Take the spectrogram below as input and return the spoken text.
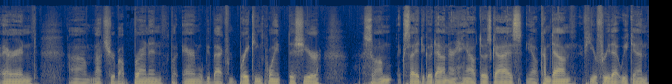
Aaron, um, not sure about Brennan, but Aaron will be back from Breaking Point this year. So I'm excited to go down there and hang out with those guys. You know, come down if you're free that weekend.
